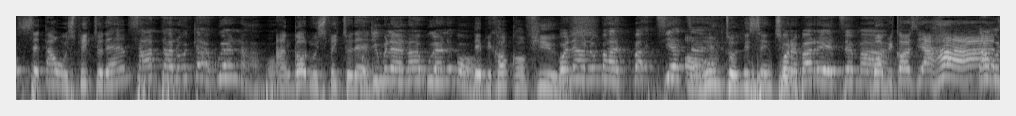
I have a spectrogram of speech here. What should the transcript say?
Satan will speak to them satane o tla bua nabo. and God will speak to them. modimo le ena a bua le They become confused bone anong ba ba on whom to listen to. But because their heart gore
